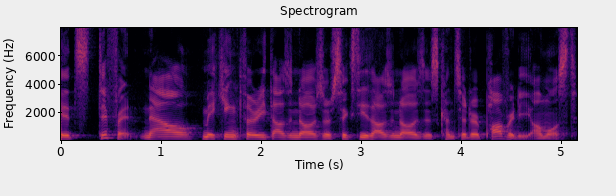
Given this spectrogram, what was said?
it's different now. Making thirty thousand dollars or sixty thousand dollars is considered poverty almost,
